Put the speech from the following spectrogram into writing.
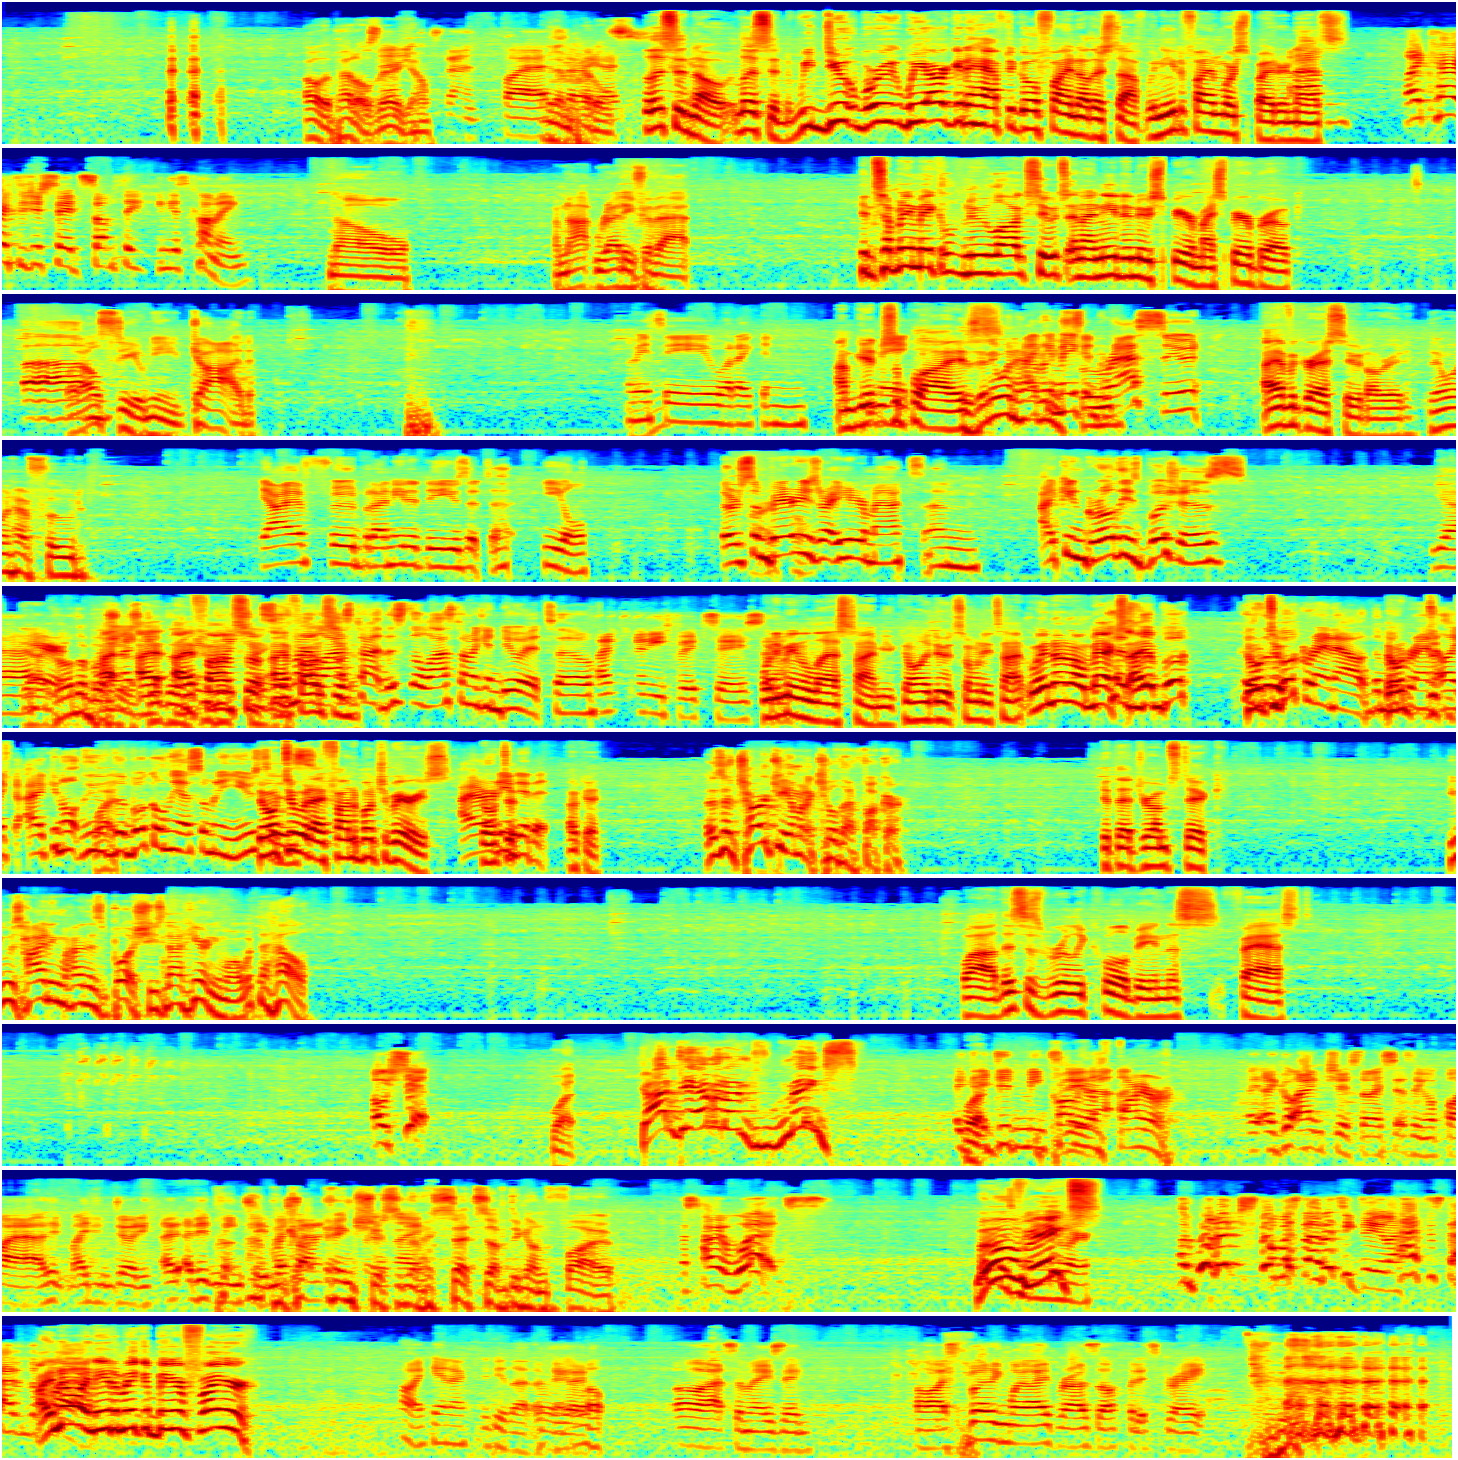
Oh, the petals. There you go. Stand fire. Give me them Sorry, petals. Listen, though. Listen, we do. We we are gonna have to go find other stuff. We need to find more spider nests. Um, my character just said something is coming. No, I'm not ready for that. Can somebody make new log suits? And I need a new spear. My spear broke. what Um, else do you need? God, Let me see what I can. I'm getting make. supplies. does anyone have I can any make food? a grass suit. I have a grass suit already. Does anyone have food? Yeah, I have food, but I needed to use it to heal. There's some berries right here, Max, and I can grow these bushes. Yeah. Yeah, Here. grow the bushes. I- do the- I found some- This I is my last some- time. This is the last time I can do it. So I, I need food too. So. What do you mean the last time? You can only do it so many times. Wait, no, no, Max. because I the have, book, don't because the do- book ran out. The don't book ran out. Like I can only. What? The book only has so many uses. don't do it. I found a bunch of berries. I already do- did it. Okay. There's a turkey. I'm gonna kill that fucker. Get that drumstick. He was hiding behind this bush. He's not here anymore. What the hell? Wow, this is really cool being this fast. Oh shit! What? God damn it! I'm minx. I, I didn't mean to Caught do me on fire. I, I got anxious and I set something on fire. I didn't. I didn't do anything. I, I didn't mean to. My I got anxious still and I set something on fire. That's how it works. Move, manure. Minx! I've got to stop my sanity, dude. I have to stand in the I fire. know. I need to make a bigger fire. Oh, I can't actually do that. There we Okay, well, Oh, that's amazing. Oh, it's burning my eyebrows off, but it's great.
